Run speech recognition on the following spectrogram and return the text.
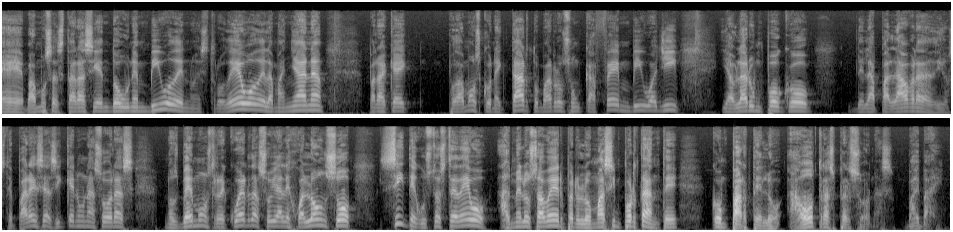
eh, vamos a estar haciendo un en vivo de nuestro Devo de la mañana para que podamos conectar, tomarnos un café en vivo allí y hablar un poco de la palabra de Dios. ¿Te parece? Así que en unas horas nos vemos. Recuerda, soy Alejo Alonso. Si te gustó este Devo, házmelo saber, pero lo más importante, compártelo a otras personas. Bye bye.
